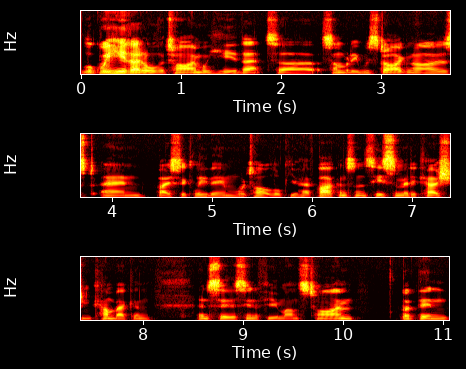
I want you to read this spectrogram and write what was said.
look, we hear that all the time. We hear that uh, somebody was diagnosed and basically then we're told, look, you have Parkinson's. Here's some medication. Come back and and see us in a few months' time. But then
